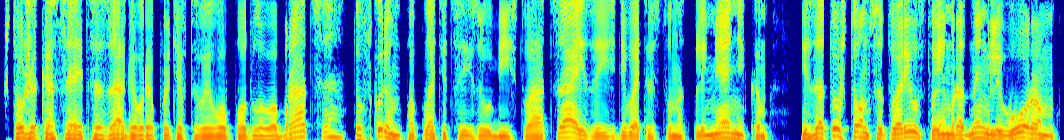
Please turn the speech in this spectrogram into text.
Что же касается заговора против твоего подлого братца, то вскоре он поплатится и за убийство отца, и за издевательство над племянником – и за то, что он сотворил с твоим родным Ливором,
